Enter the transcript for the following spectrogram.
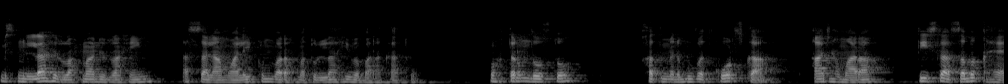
بسم اللہ الرحمن الرحیم۔ السلام علیکم ورحمۃ اللہ وبرکاتہ۔ محترم دوستو، ختم نبوت کورس کا آج ہمارا تیسرا سبق ہے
